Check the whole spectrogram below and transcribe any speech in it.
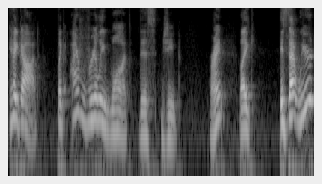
hey, God, like, I really want this Jeep, right? Like, is that weird?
